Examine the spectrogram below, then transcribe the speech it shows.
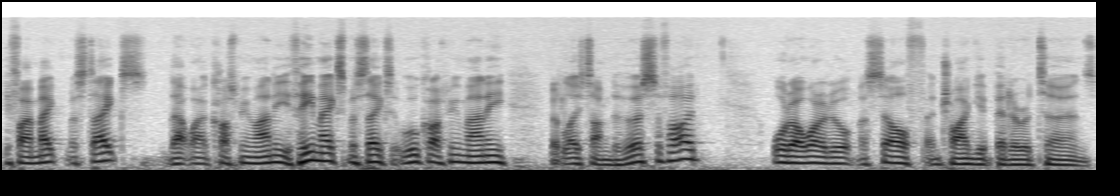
If I make mistakes, that won't cost me money. If he makes mistakes, it will cost me money, but at least I'm diversified. Or do I want to do it myself and try and get better returns?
